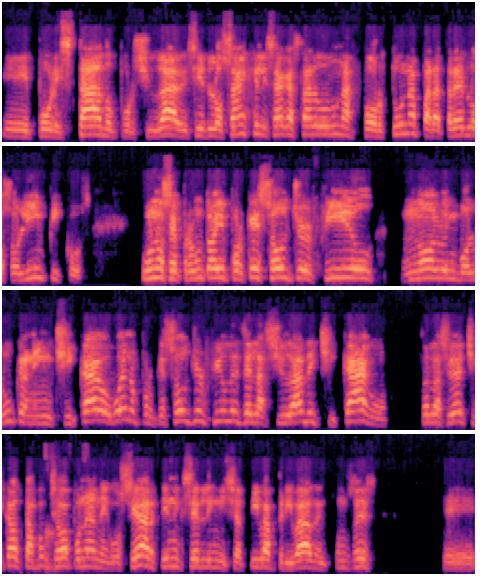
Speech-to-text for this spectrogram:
eh, por estado, por ciudad. Es decir, Los Ángeles ha gastado una fortuna para traer los Olímpicos. Uno se pregunta, oye, ¿por qué Soldier Field no lo involucran en Chicago? Bueno, porque Soldier Field es de la ciudad de Chicago entonces la ciudad de Chicago tampoco se va a poner a negociar, tiene que ser la iniciativa privada. Entonces, eh,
